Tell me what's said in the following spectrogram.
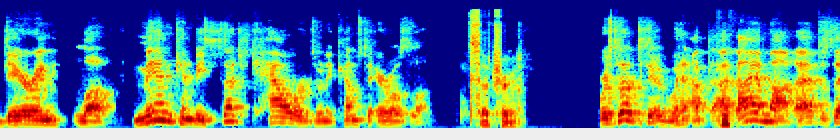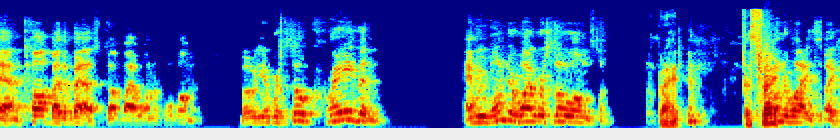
daring love. Men can be such cowards when it comes to eros love. So true. We're so. I, I, I, am not. I have to say, I'm taught by the best, taught by a wonderful woman. But know, we're so craven, and we wonder why we're so lonesome. Right. That's right. I wonder why it's like,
